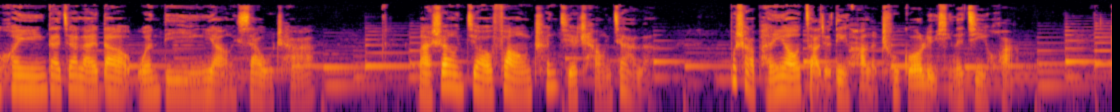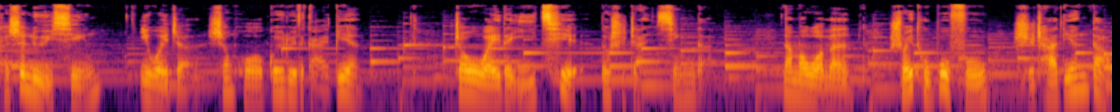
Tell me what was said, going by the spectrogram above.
欢迎大家来到温迪营养下午茶。马上就要放春节长假了，不少朋友早就定好了出国旅行的计划。可是旅行意味着生活规律的改变，周围的一切都是崭新的。那么我们水土不服、时差颠倒、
